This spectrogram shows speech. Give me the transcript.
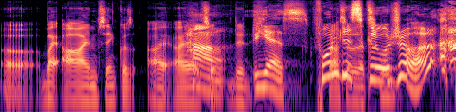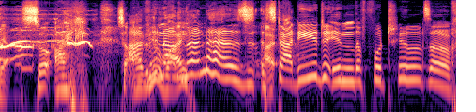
Uh, by R, I'm saying because I, I also did. Yes. Full pass out at school. disclosure. Yeah. So I, so I don't know why Abhinandan has I- studied in the foothills of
